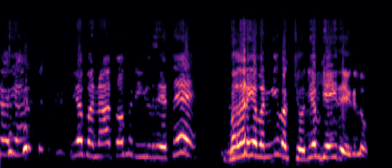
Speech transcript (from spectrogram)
कर यार ये बना तो हम रील रहे थे। मगर ये बन गई बकचोदी अब यही देख लो।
